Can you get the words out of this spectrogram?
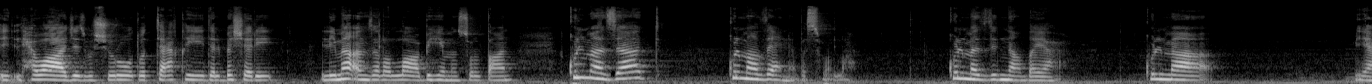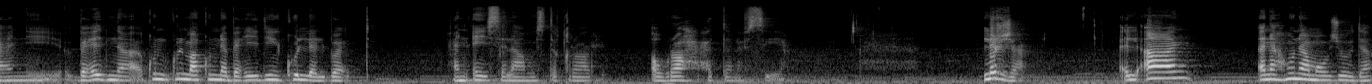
الحواجز والشروط والتعقيد البشري اللي ما أنزل الله به من سلطان كل ما زاد كل ما ضعنا بس والله. كل ما زدنا ضياع. كل ما يعني بعدنا كل ما كنا بعيدين كل البعد عن أي سلام واستقرار أو راحة حتى نفسية. نرجع. الآن أنا هنا موجودة.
